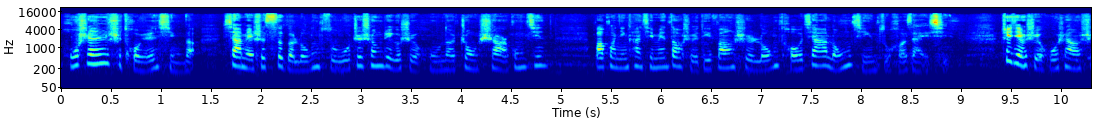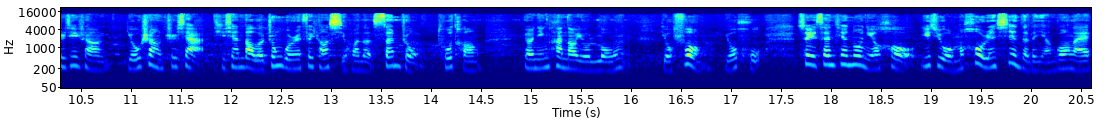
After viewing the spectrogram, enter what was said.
壶身是椭圆形的，下面是四个龙足支撑这个水壶呢，重十二公斤。包括您看前面倒水的地方是龙头加龙井组合在一起。这件水壶上实际上由上至下体现到了中国人非常喜欢的三种图腾。有您看到有龙、有凤、有虎，所以三千多年后，依据我们后人现在的眼光来，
